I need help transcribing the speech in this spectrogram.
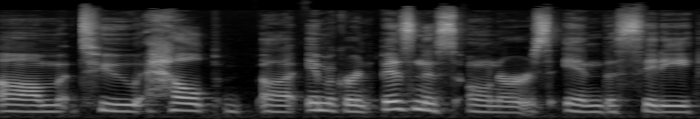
um, to help uh, immigrant business owners in the city,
